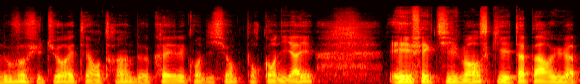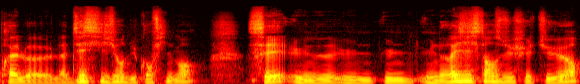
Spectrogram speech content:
nouveau futur était en train de créer les conditions pour qu'on y aille. Et effectivement, ce qui est apparu après la décision du confinement, c'est une, une, résistance du futur,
